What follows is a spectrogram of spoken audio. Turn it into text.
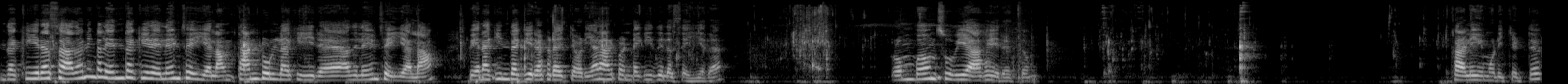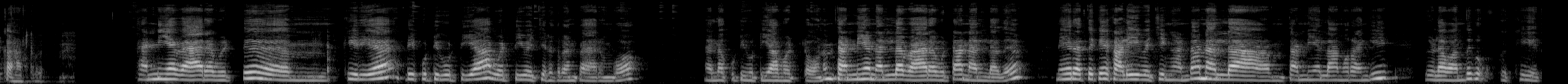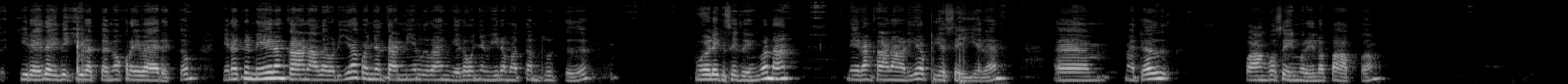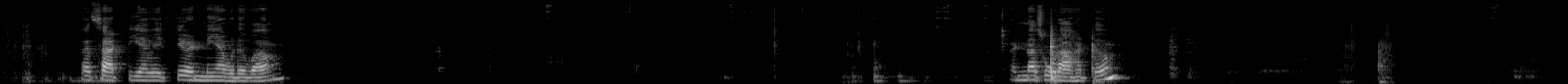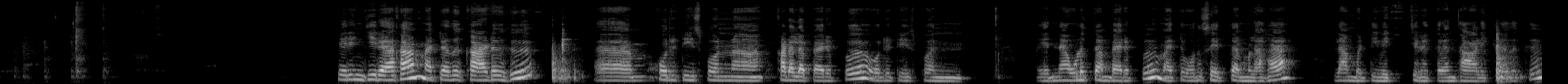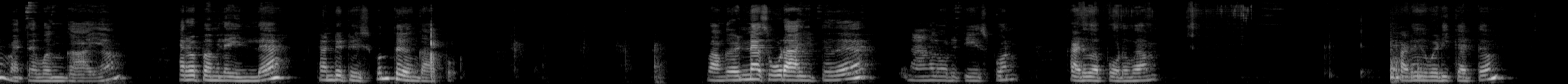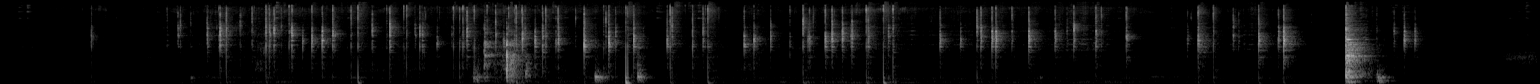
இந்த கீரை சாதம் நீங்கள் எந்த கீரையிலையும் செய்யலாம். தண்டுள்ள கீரை அதுலேயும் செய்யலாம். இப்போ எனக்கு இந்த கீரை கிடைச்சபடியா நான் இப்போ இன்றைக்கு இதில் செய்கிறேன் ரொம்பவும் சுவையாக இருக்கும். களி முடிச்சிட்டு காட்டுறேன். தண்ணியை வேற விட்டு கீரையை இப்படி குட்டி குட்டியாக வெட்டி வச்சுருக்கிறேன் பாருங்கோ. நல்லா குட்டி குட்டியாக வெட்டணும். தண்ணியை நல்லா வேற விட்டால் நல்லது. நேரத்துக்கே கழுவி வச்சிங்கன்னா நல்லா தண்ணியெல்லாம் இறங்கி கீழே வந்து கீ- கீரையில் இது ஈரத்தன்மை குறைவாக இருக்கும். எனக்கு நேரம் காணாதபடியாக கொஞ்சம் தண்ணியில் இறங்கியில் கொஞ்சம் ஈரமாகத்தான் இருக்குது. வேலைக்கு செய்துவைங்க நான் நேரம் காணாடியே அப்படியே செய்கிறேன். மற்றது வாங்க செய்முறையில் பார்ப்போம். சட்டியை வச்சு எண்ணெயை விடுவோம் எண்ணெய் சூடாகட்டும் பெருஞ்சீரகம் மற்றது கடுகு ஒரு டீஸ்பூன் கடலைப்பருப்பு ஒரு டீஸ்பூன் என்ன உளுத்தம்பருப்பு மற்ற ஒரு செத்த மிளகாய் எல்லாம் வெட்டி வச்சிருக்கிறேன் தாளிக்கிறதுக்கு. மற்ற வெங்காயம் கருவேப்பமிலை இல்லை ரெண்டு டீஸ்பூன் தேங்காய்ப்பு வாங்க எண்ணெய் சூடாகிட்டது. நாங்கள் ஒரு டீஸ்பூன் கடுகை போடுவோம். கடுகு வெடிக்கட்டும்.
